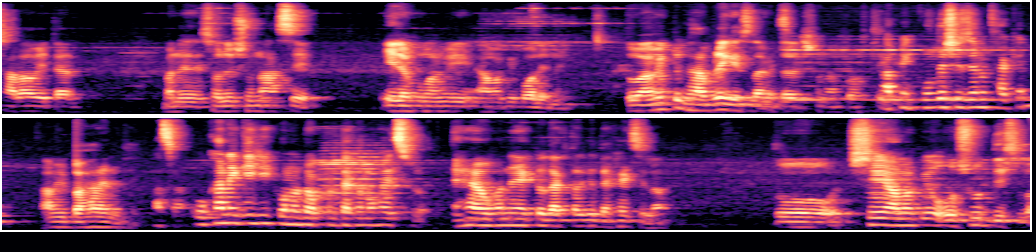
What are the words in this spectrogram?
ছাড়াও এটার মানে সলিউশন আছে। এরকম আমি আমাকে বলে নাই। তো আমি একটু ঘাবড়ে গেছিলাম এটা শোনার পর থেকে। আপনি কোন দেশে যেন থাকেন? আমি বাহারাইন থেকে। আচ্ছা ওখানে গিয়ে কি কোনো ডক্টর দেখানো হয়েছিল? হ্যাঁ ওখানে একটা ডাক্তারকে দেখাইছিলাম। তো সে আমাকে ওষুধ দিছিল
